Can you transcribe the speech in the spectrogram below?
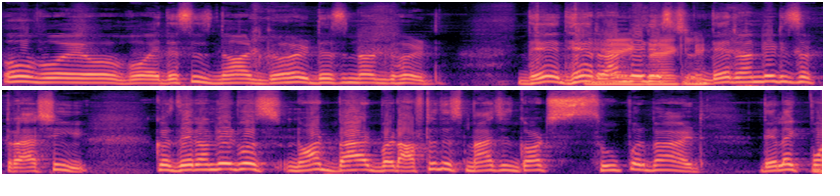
Oh boy. Oh boy. This is not good. This is not good. They their Yeah, run rate exactly. is their run rate is so trashy because their run rate was not bad, but after this match it got super bad. They're like Yeah,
